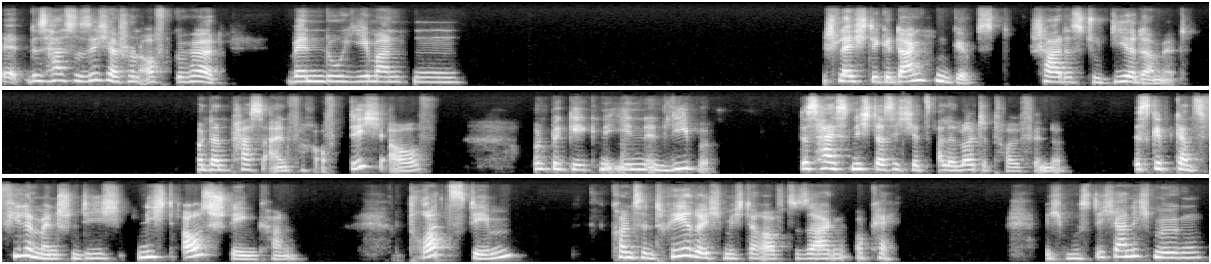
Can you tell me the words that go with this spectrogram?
äh, das hast du sicher schon oft gehört, wenn du jemanden schlechte Gedanken gibst, schadest du dir damit. Und dann pass einfach auf dich auf und begegne ihnen in Liebe. Das heißt nicht, dass ich jetzt alle Leute toll finde. Es gibt ganz viele Menschen, die ich nicht ausstehen kann. Trotzdem konzentriere ich mich darauf zu sagen, okay, ich muss dich ja nicht mögen.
